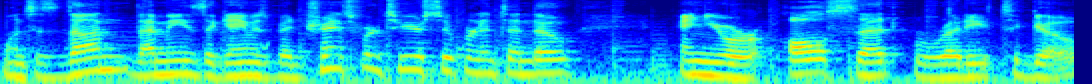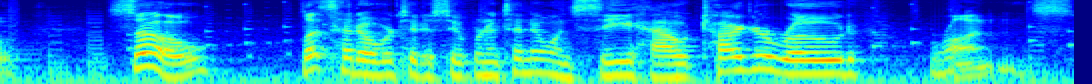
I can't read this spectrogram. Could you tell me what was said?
Once it's done, that means the game has been transferred to your Super Nintendo and you're all set, ready to go. So, let's head over to the Super Nintendo and see how Tiger Road runs.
